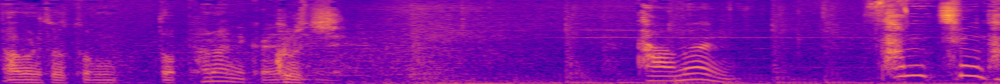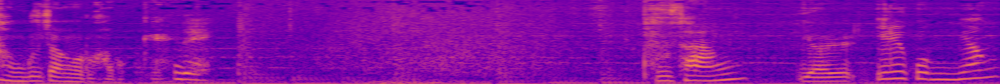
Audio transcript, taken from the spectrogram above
아무래도 좀 더 편하니까요. 그렇지. 다음은 3층 당구장으로 가볼게. 네. 부상 17명,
